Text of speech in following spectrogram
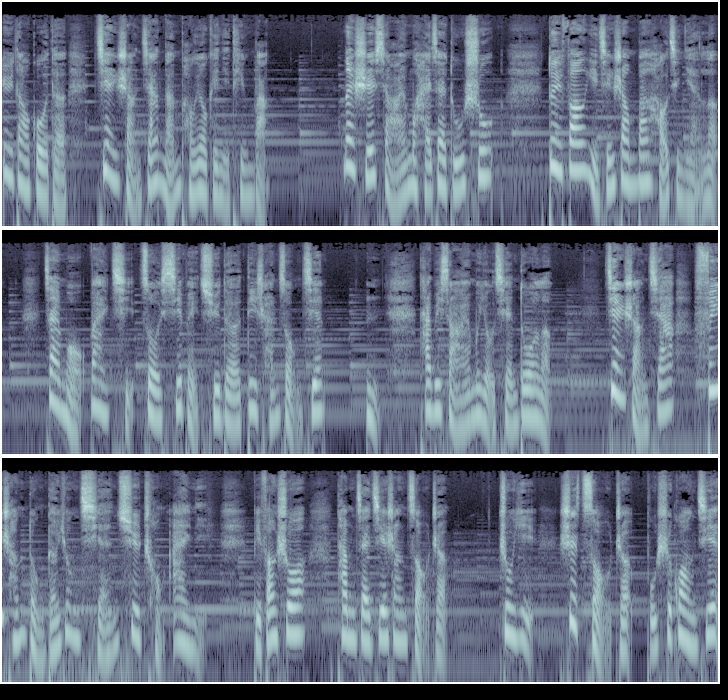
遇到过的鉴赏家男朋友给你听吧。那时小 M 还在读书，对方已经上班好几年了，在某外企做西北区的地产总监。嗯，他比小 M 有钱多了。鉴赏家非常懂得用钱去宠爱你，比方说他们在街上走着，注意是走着，不是逛街。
